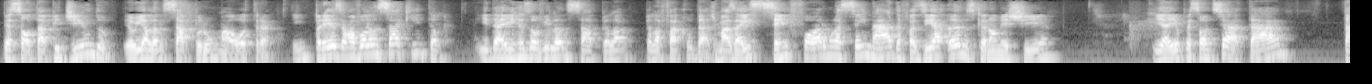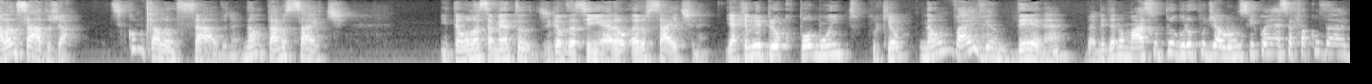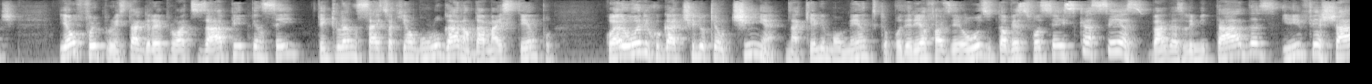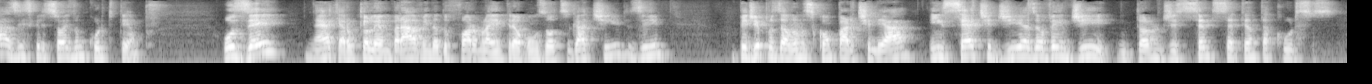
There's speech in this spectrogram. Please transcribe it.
o pessoal está pedindo, eu ia lançar por uma outra empresa, mas vou lançar aqui então. E daí resolvi lançar pela, pela faculdade. Mas aí sem fórmula, sem nada. Fazia anos que eu não mexia. E aí o pessoal disse: Ah, tá, tá lançado já. Disse, Como tá lançado, né? Não, tá no site. Então o lançamento, digamos assim, era, era o site, né? E aquilo me preocupou muito, porque eu não vai vender, né? Vai vender no máximo para o grupo de alunos que conhece a faculdade. E eu fui para o Instagram e para o WhatsApp e pensei, tem que lançar isso aqui em algum lugar, não dá mais tempo. Qual era o único gatilho que eu tinha naquele momento que eu poderia fazer uso? Talvez fosse a escassez, vagas limitadas e fechar as inscrições num curto tempo. Usei, né, que era o que eu lembrava ainda do Fórmula, entre alguns outros gatilhos, e pedi para os alunos compartilhar. Em sete dias eu vendi em torno de 170 cursos.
